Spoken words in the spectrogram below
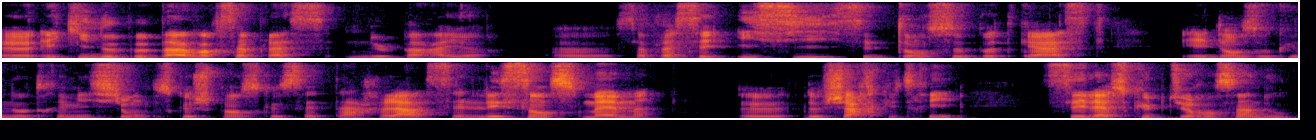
euh, et qui ne peut pas avoir sa place nulle part ailleurs. Sa place est ici, c'est dans ce podcast et dans aucune autre émission parce que je pense que cet art-là, c'est l'essence même de charcuterie, c'est la sculpture en saindoux.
